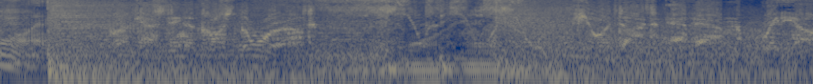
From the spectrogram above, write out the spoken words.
Broadcasting across the world. Pure.fm radio.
